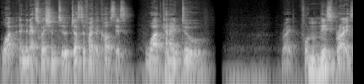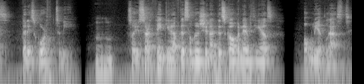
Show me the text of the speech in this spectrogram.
what and the next question to justify the cost is what can i do right for mm-hmm. this price that is worth to me mm-hmm. so you start thinking of the solution and the scope and everything else only at last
